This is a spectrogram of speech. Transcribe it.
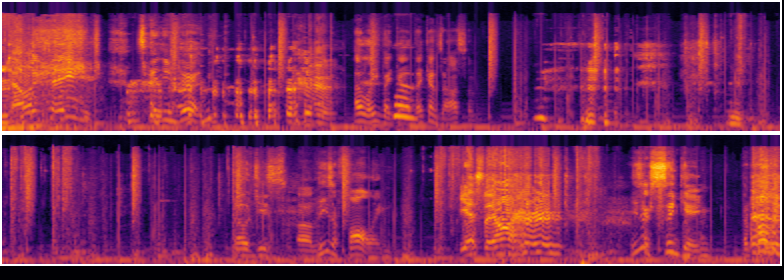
Alex? Hey. It's hanging good. I like that gun. That gun's awesome. Oh, jeez. Uh, these are falling. yes, they are. These are sinking. They're probably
